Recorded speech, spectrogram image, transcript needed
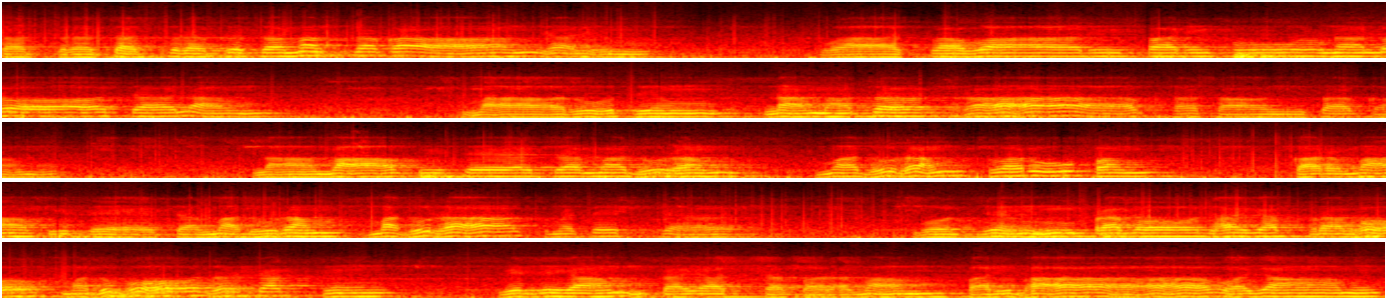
तत्र तत्र कृतमस्तकाञ्जलिं वाष्पवारि परिपूर्णलोचनं मारुतिं नमत राक्षसान्तकम् नामापि ते च मधुरं मधुरं स्वरूपं कर्मापि ते च मधुरं मधुरा स्मृतिश्च बुद्धिं प्रबोधय प्रभो मधुबोधशक्तिं। विद्यां प्रयच्छ परमं परिभावयामि।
